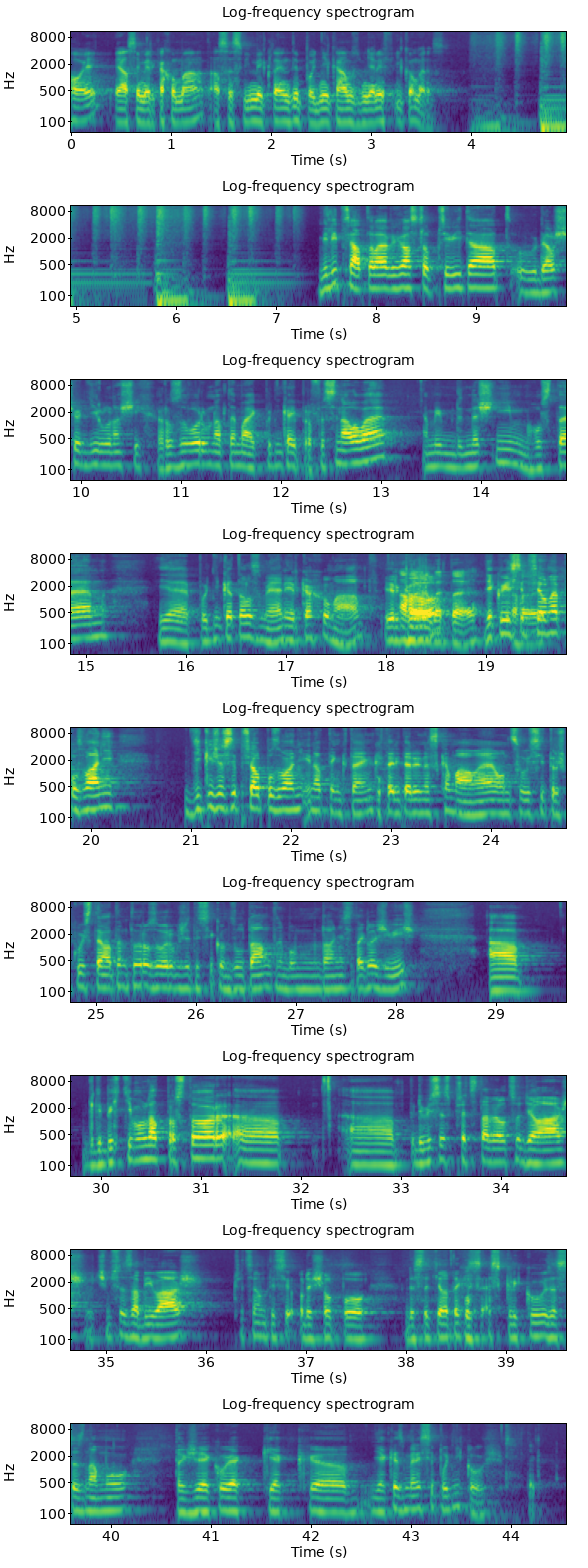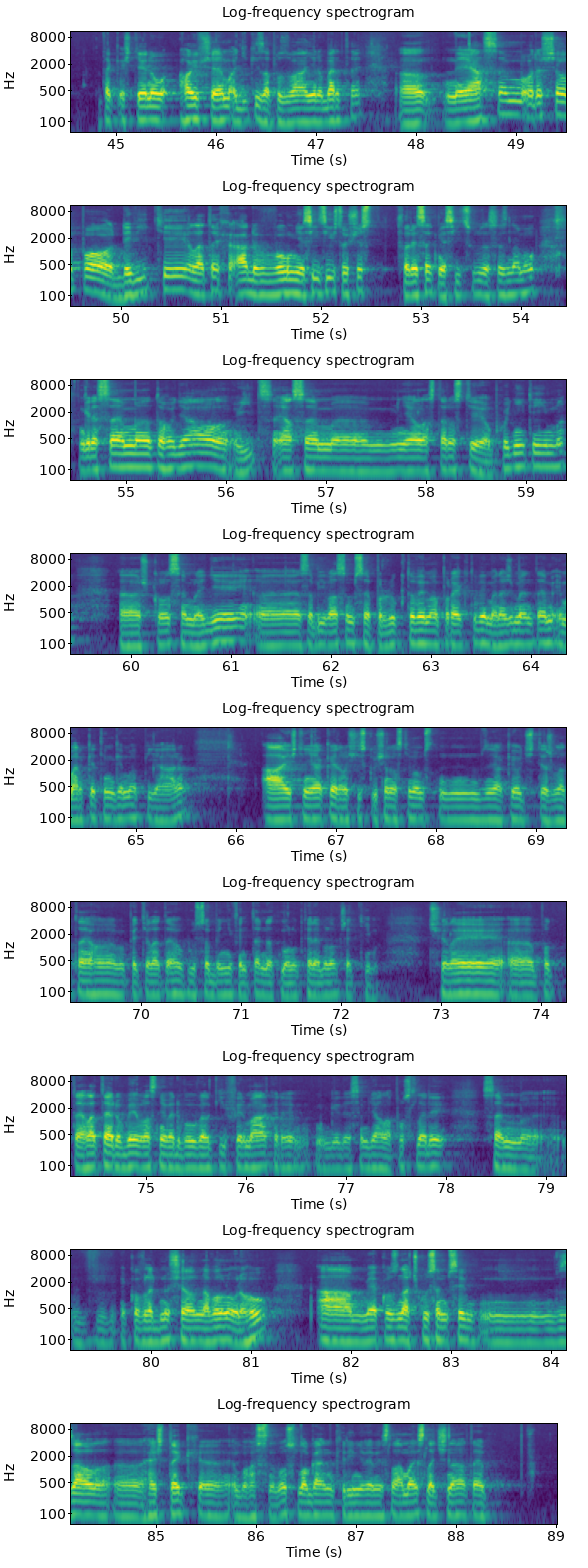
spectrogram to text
Ahoj, já jsem Jirka Chomát a se svými klienty podnikám změny v e-commerce. Milí přátelé, bych vás chtěl přivítat u dalšího dílu našich rozhovorů na téma, jak podnikají profesionálové. A mým dnešním hostem je podnikatel změn Jirka Chomát. Jirko, Ahoj, Roberte. děkuji, že jsi přijal mé pozvání. Díky, že jsi přijal pozvání i na Think Tank, který tady dneska máme. On souvisí trošku s tématem toho rozhovoru, protože ty jsi konzultant nebo momentálně se takhle živíš. A kdybych ti mohl dát prostor, uh, uh, kdyby ses představil, co děláš, čím se zabýváš, přece jenom ty jsi odešel po deseti letech z s ze seznamu, takže jako jak, jak, uh, jaké změny si podnikl už? Tak, tak ještě jednou ahoj všem a díky za pozvání, Roberte. Já jsem odešel po devíti letech a dvou měsících, což je 110 měsíců ze seznamu, kde jsem toho dělal víc. Já jsem eh, měl na starosti obchodní tým, eh, školil jsem lidi, eh, zabýval jsem se produktovým a projektovým managementem i marketingem a PR. A ještě nějaké další zkušenosti mám z z nějakého čtyřletého nebo pětiletého působení v Internet Mallu, které bylo předtím. Čili eh, po téhleté době vlastně ve dvou velkých firmách, kde, kde jsem dělal naposledy, jsem eh, v, jako v lednu šel na volnou nohu a jako značku jsem si mm, vzal eh, hashtag eh, nebo, nebo slogan, který mě vymyslela moje slečna, to je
